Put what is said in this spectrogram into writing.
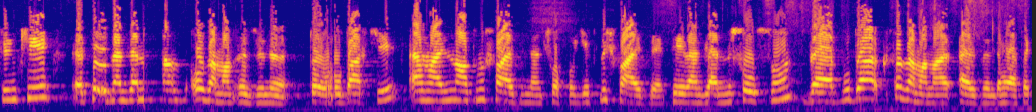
Çünki e, peyvəndləmə o zaman özünü doğruldar ki, əhalinin 60%-dən çoxu, 70%-i peyvəndlənmiş olsun və bu da qısa zaman ərzində həyata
